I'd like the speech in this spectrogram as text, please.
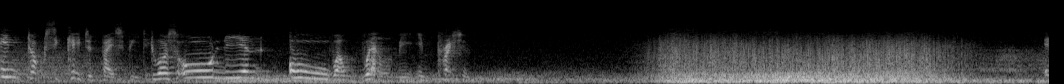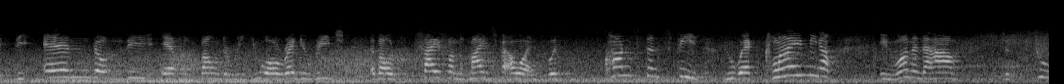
intoxicated by speed. It was only an overwhelming impression. At the end the boundary, you already reached about 500 miles per hour, and with constant speed, you were climbing up in one and a half to two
